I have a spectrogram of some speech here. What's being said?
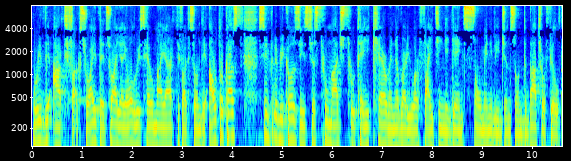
with the artifacts, right? That's why I always have my artifacts on the autocast simply because it's just too much to take care whenever you are fighting against so many legions on the battlefield.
